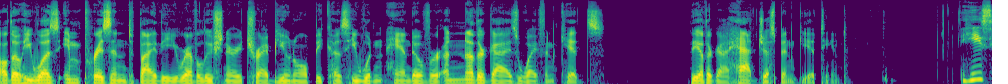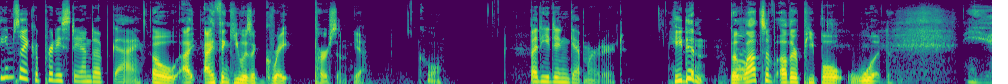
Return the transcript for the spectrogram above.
Although he was imprisoned by the Revolutionary Tribunal because he wouldn't hand over another guy's wife and kids. The other guy had just been guillotined. He seems like a pretty stand-up guy. Oh, I, I think he was a great person. Yeah. Cool. But he didn't get murdered. He didn't, but lots of other people would. Yeah.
